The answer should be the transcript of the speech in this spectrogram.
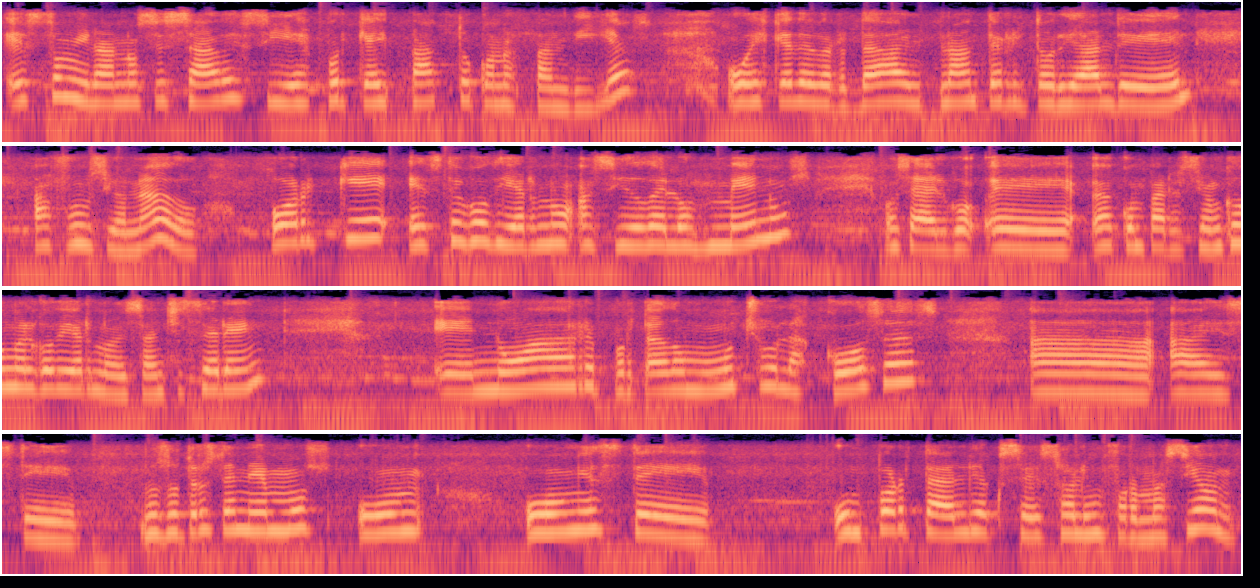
Esto, mira, no se sabe si es porque hay pacto con las pandillas o es que de verdad el plan territorial de él ha funcionado. Porque este gobierno ha sido de los menos, o sea, eh, a comparación con el gobierno de Sánchez Serén, eh, no ha reportado mucho las cosas. A, a este, nosotros tenemos un, un este, un portal de acceso a la información.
